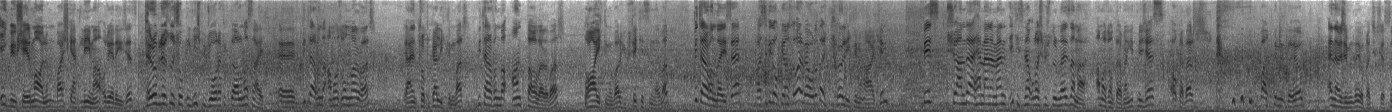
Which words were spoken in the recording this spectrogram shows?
İlk büyük şehir malum başkent Lima. Oraya da gideceğiz. Peru biliyorsunuz çok ilginç bir coğrafik dağılıma sahip. Ee, bir tarafında Amazonlar var. Yani tropikal iklim var. Bir tarafında Ant dağları var. Dağ iklimi var. Yüksek kesimler var. Bir tarafında ise Pasifik okyanusu var ve orada da çöl iklimi hakim. Biz şu anda hemen hemen ikisine ulaşmış durumdayız ama Amazon tarafına gitmeyeceğiz. O kadar vaktimiz de yok. Enerjim de yok açıkçası.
